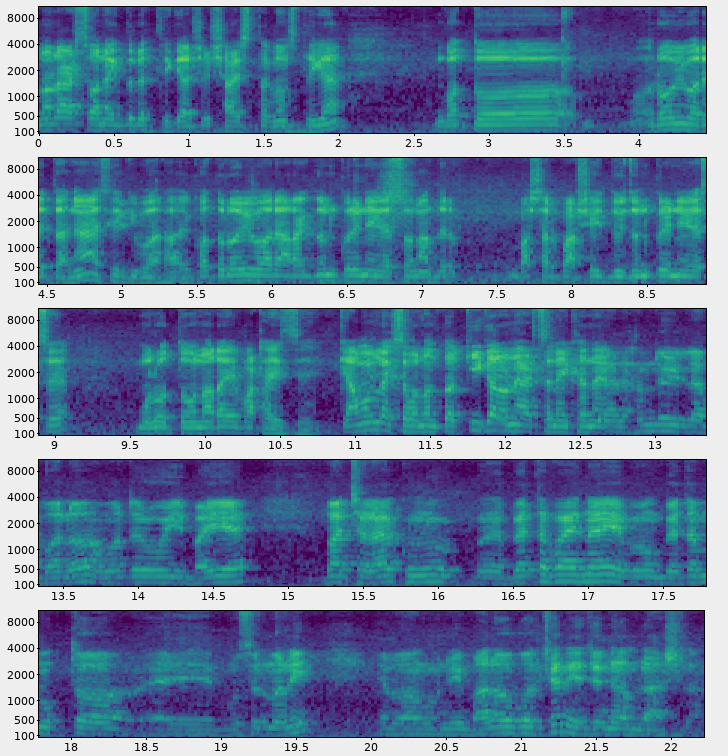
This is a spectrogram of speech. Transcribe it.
ওনারা আসছে অনেক দূরের থেকে আসে শায়স্তাগঞ্জ থেকে। গত রবিবারে তা না আজকে কি বার হয়? গত রবিবারে আরেকজন করে নিয়ে গেছে ওনাদের বাসার পাশেই দুইজন করে নিয়ে গেছে। মূলত ওনারাই পাঠাইছে। কেমন লাগছে বলুন তো? কি কারণে আসছেন এখানে? আলহামদুলিল্লাহ ভালো। আমাদের ওই ভাইয়ে, বাচ্চারা কোনো ব্যথা পায় নাই এবং ব্যথামুক্ত মুসলমানি এবং উনি ভালো বলছেন এই জন্য আমরা আসলাম।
